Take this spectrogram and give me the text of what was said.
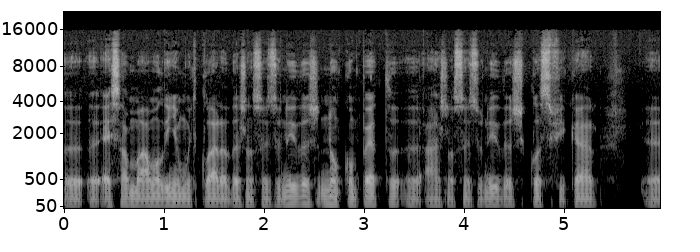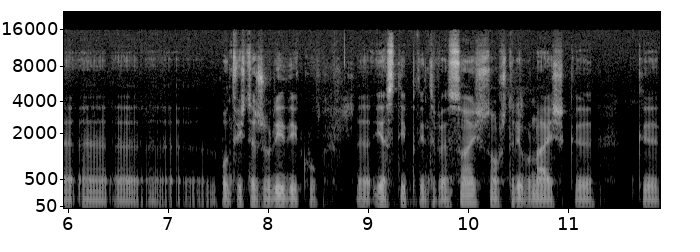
eh, essa é uma, uma linha muito clara das Nações Unidas, não compete eh, às Nações Unidas classificar, eh, do ponto de vista jurídico, esse tipo de intervenções, são os tribunais que, que,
